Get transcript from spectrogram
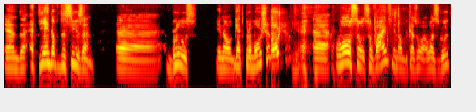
and uh, at the end of the season, uh, Blues you know, get promotion. Yeah. Uh, also survive, you know, because I was good.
